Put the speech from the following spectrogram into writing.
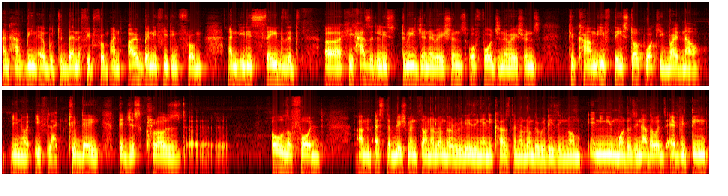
and have been able to benefit from and are benefiting from. And it is said that uh, he has at least three generations or four generations to come if they stop working right now you know, if like today they just closed uh, all the Ford um, establishments, they're no longer releasing any cars, they're no longer releasing no, any new models. In other words, everything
